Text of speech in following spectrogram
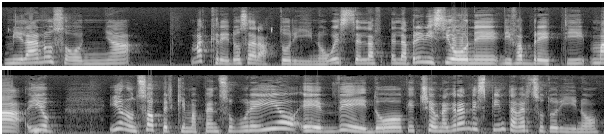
Milano sogna, ma credo sarà Torino, questa è la, è la previsione di Fabretti, ma io, io non so perché, ma penso pure io e vedo che c'è una grande spinta verso Torino.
